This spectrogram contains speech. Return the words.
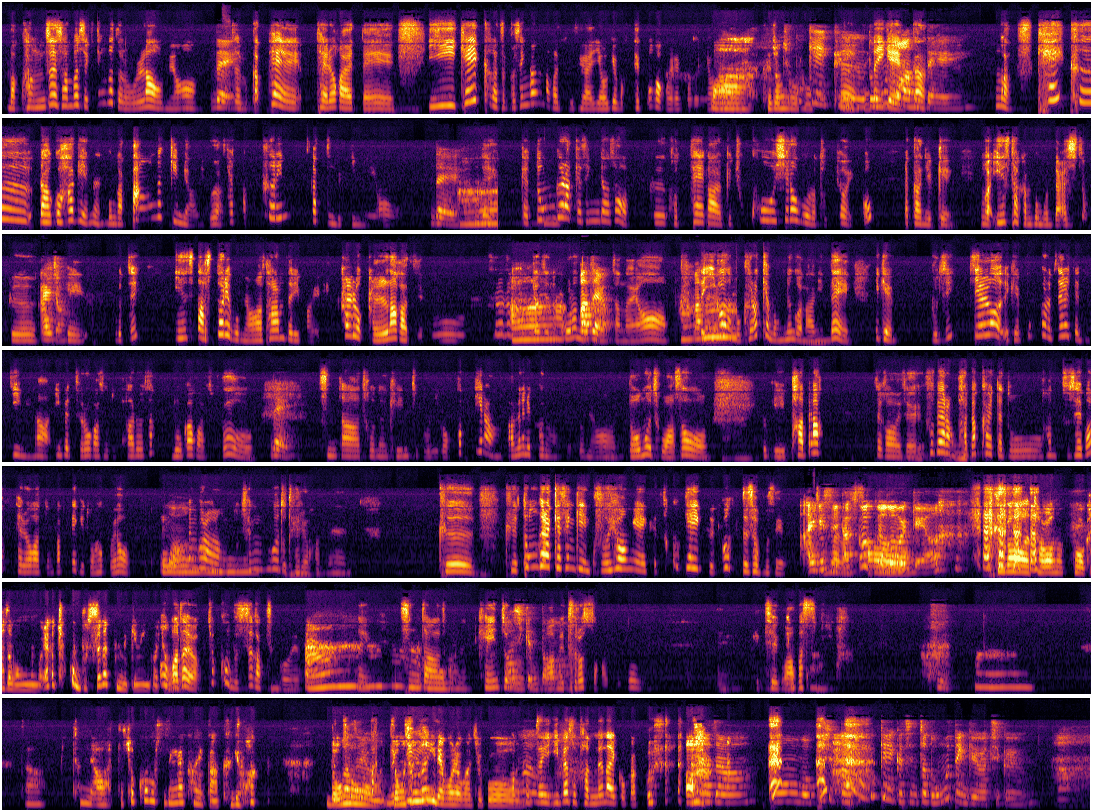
막 광주에서 한 번씩 친구들 올라오면 네. 이제 뭐 카페 데려갈 때 이 케이크가 자꾸 생각나가지고 제가 여기 막 데리고 가고 이랬거든요. 와, 그 정도로. 초코 케이크 네. 너무 근데 이게 약간 좋아하는데. 뭔가 케이크라고 하기에는 뭔가 빵 느낌이 아니고요. 살짝 크림 같은 느낌이에요. 네. 아, 근데 이렇게 동그랗게 생겨서 그 겉에가 이렇게 초코 시럽으로 덮여 있고 약간 이렇게 뭔가 인스타 감성 뭔지 아시죠? 그 알죠. 이렇게 뭐지? 인스타 스토리 보면 사람들이 막 이렇게 칼로 갈라가지고 후루룩 아, 벗겨지는 그런 맞아요. 느낌 있잖아요. 아, 근데 이거는 뭐 그렇게 먹는 건 아닌데 이게 뭐지? 찔러 이렇게 포크로 찌를 때 느낌이나 입에 들어가서도 바로 싹 녹아가지고 네. 진짜 저는 개인적으로 이거 커피랑 아메리카노 먹으면 너무 좋아서 여기 밥약 제가 이제 후배랑 밥약할 때도 한 두세 번 데려갔던 카페기도 하고요. 우와. 친구랑 또 음. 친구도 데려가는 그, 그 동그랗게 생긴 구형의 그 초코 케이크 꼭 드셔보세요. 알겠습니다. 꼭. 먹어볼게요. 그거 적어놓고 가서 먹는 거. 약간 초코 무스 같은 느낌인 거죠? 어, 맞아요. 초코 무스 같은 거예요. 아, 네, 진짜 어, 저는 개인적으로 맛있겠다. 마음에 들었어가지고 네, 이렇게 들고 와봤습니다. good. 아, 진짜 미쳤네. 아, 맞다. 초코 무스 생각하니까 그게 확 너무 맞아요. 딱 너무 상상이 막 돼버려가지고. 갑자기 입에서 단내 날 것 같고 맞아. 너무 먹고 싶다. 초코 케이크 진짜 너무 땡겨요 지금.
